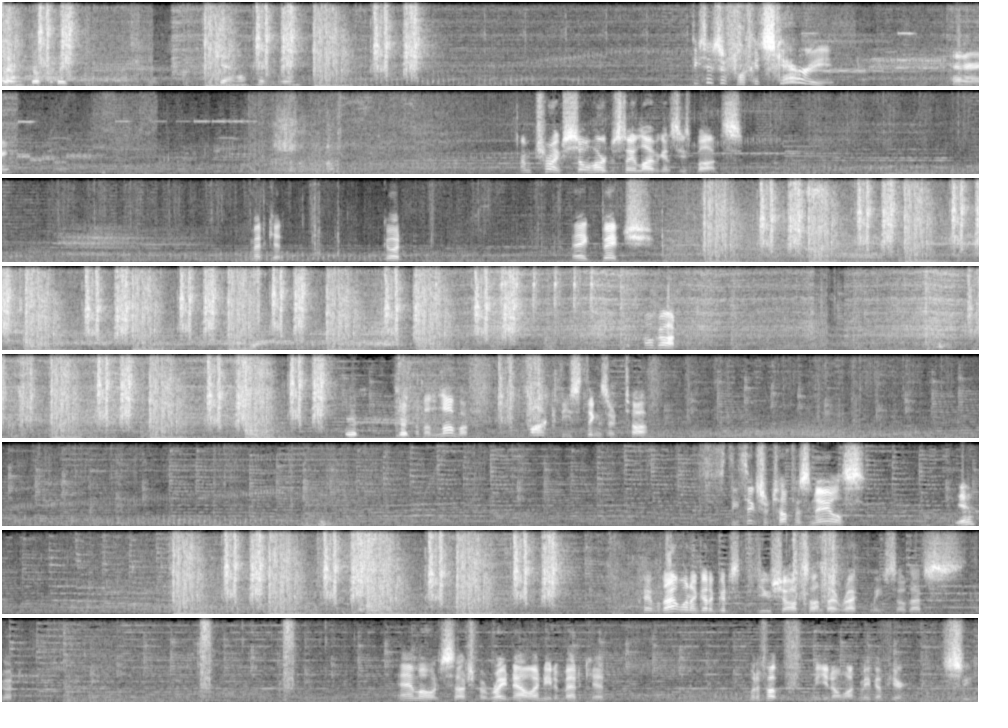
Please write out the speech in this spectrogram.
These things are fucking scary. Alright. I'm trying so hard to stay alive against these bots. Medkit. Good. Hey, bitch. Oh god. Yep. Yep. For the love of fuck, these things are tough. These things are tough as nails. Yeah. Okay, well that one I got a good few shots on directly, so that's good. Ammo and such, but right now I need a med kit. What if up? You know what? Maybe up here. Let's see.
